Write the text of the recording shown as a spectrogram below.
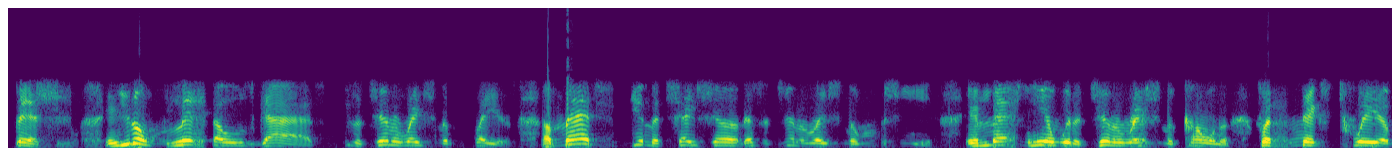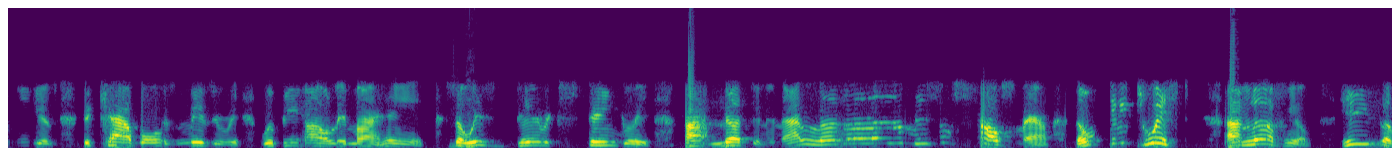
special, and you don't let those guys. He's a generation of players. Imagine getting a Chase Young. That's a generation of machine. Imagine him with a generation of corner for the next twelve years. The Cowboys' misery will be all in my hand. So it's Derek Stingley or nothing, and I love me some sauce now. Don't get it twisted. I love him. He's a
